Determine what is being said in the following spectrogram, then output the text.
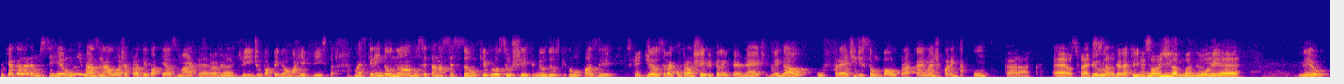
Porque a galera não se reúne mais na loja para debater as marcas, é, para ver um vídeo, para pegar uma revista. Mas querendo ou não, você está na sessão, quebrou seu shape, meu Deus, o que, que eu vou fazer? Skate meu, você vai comprar um shape pela internet? Legal. O frete de São Paulo para cá é mais de 40 conto. Caraca. É, os fretes pelo, da, pelo aquele principalmente da pandemia. É. Meu,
